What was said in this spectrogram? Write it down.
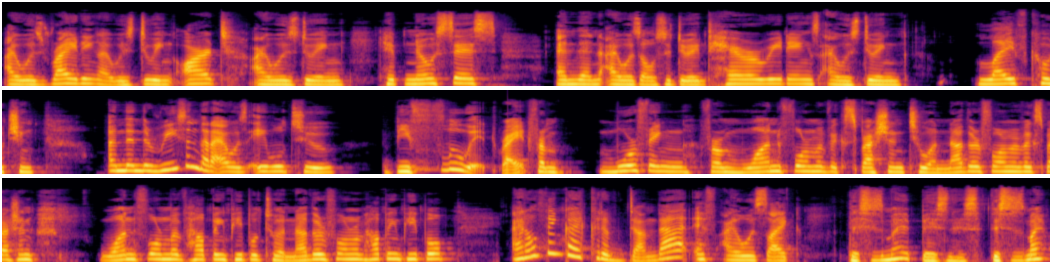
I was writing, I was doing art, I was doing hypnosis, and then I was also doing tarot readings. I was doing life coaching. And then the reason that I was able to be fluid, right? From morphing from one form of expression to another form of expression, one form of helping people to another form of helping people. I don't think I could have done that if I was like, this is my business. This is my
